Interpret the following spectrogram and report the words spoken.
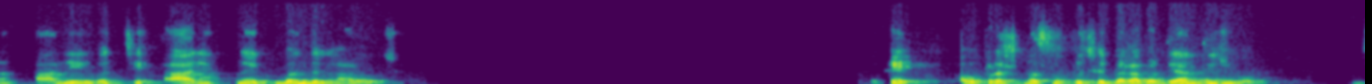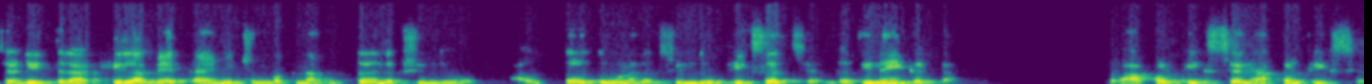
અને આની વચ્ચે આ રીતનો એક બંધ ગાળો છે. ઓકે? આવો પ્રશ્ન શું પૂછે? બરાબર ધ્યાનથી જુઓ. જડિત રાખેલા બે કાયમી ચુંબકના ઉત્તર દક્ષિણ ધ્રુવો. આ ઉત્તર ધ્રુવ અને દક્ષિણ ધ્રુવ ફિક્સ જ છે. ગતિ નહીં કરતા. તો આ પણ ફિક્સ છે અને આ પણ ફિક્સ છે.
